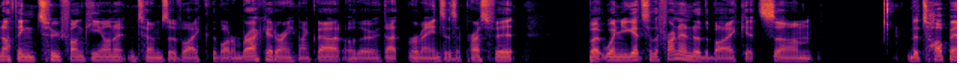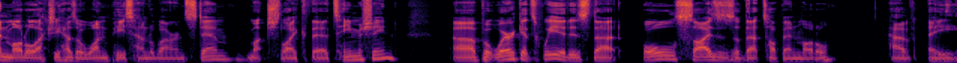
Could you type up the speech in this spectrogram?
Nothing too funky on it in terms of like the bottom bracket or anything like that, although that remains as a press fit. But when you get to the front end of the bike, it's um, the top end model actually has a one piece handlebar and stem, much like their team machine. Uh, but where it gets weird is that all sizes of that top end model have a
